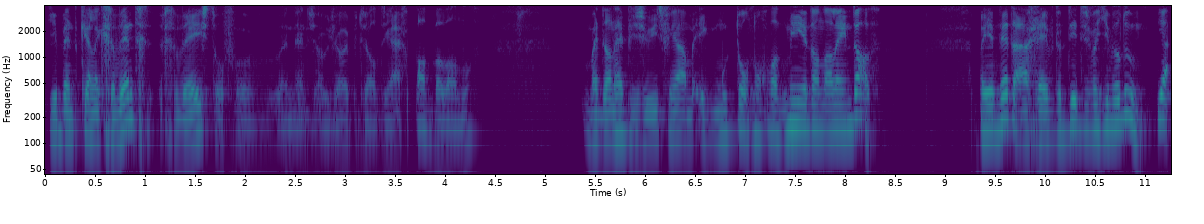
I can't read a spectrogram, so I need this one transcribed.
je bent kennelijk gewend geweest, of, of- en, en sowieso heb je dus altijd je eigen pad bewandeld. Maar dan heb je zoiets van, ja, maar ik moet toch nog wat meer dan alleen dat. Maar je hebt net aangegeven dat dit is wat je wil doen. Ja.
